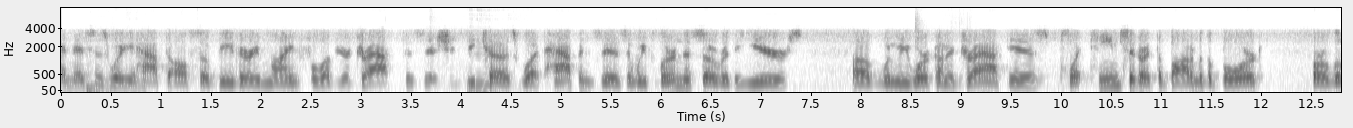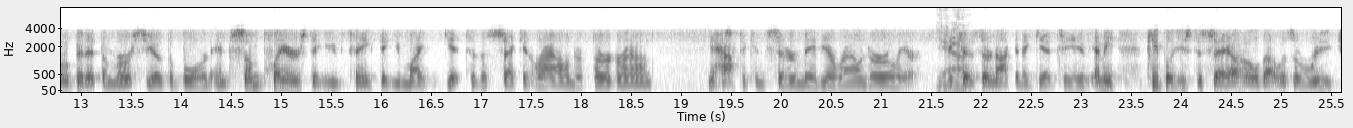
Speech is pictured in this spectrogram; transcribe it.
and this is where you have to also be very mindful of your draft position mm-hmm. because what happens is, and we've learned this over the years of when we work on a draft, is teams that are at the bottom of the board are a little bit at the mercy of the board, and some players that you think that you might get to the second round or third round. You have to consider maybe a round earlier Yeah. because they're not going to get to you. I mean, people used to say, "Oh, that was a reach."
